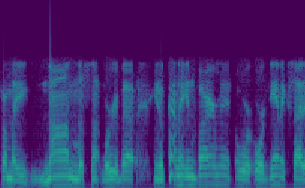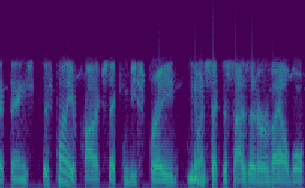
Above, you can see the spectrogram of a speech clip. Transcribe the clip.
from a non, let's not worry about, you know, kind of environment or organic side of things, there's plenty of products that can be sprayed, you know, insecticides that are available,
